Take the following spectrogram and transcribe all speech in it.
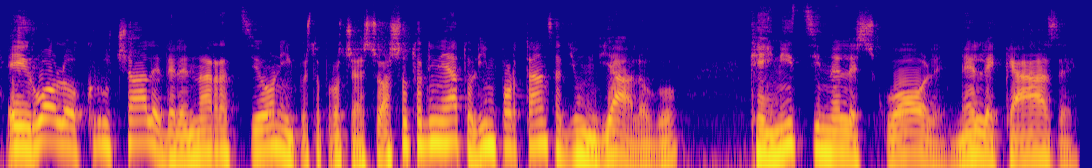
e il ruolo cruciale delle narrazioni in questo processo. Ha sottolineato l'importanza di un dialogo che inizi nelle scuole, nelle case,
